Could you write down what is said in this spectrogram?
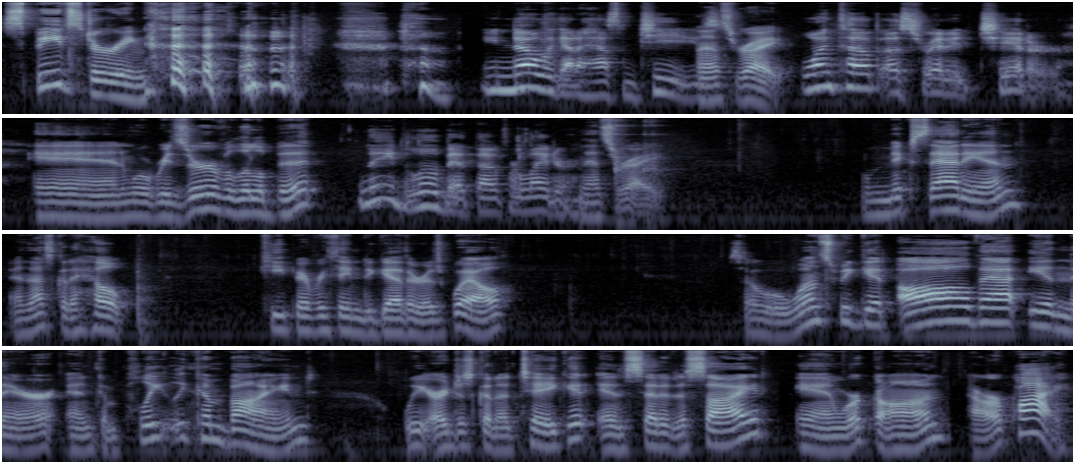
Speed stirring. you know we got to have some cheese. That's right. One cup of shredded cheddar. And we'll reserve a little bit. Leave a little bit, though, for later. That's right. We'll mix that in, and that's going to help keep everything together as well. So once we get all that in there and completely combined, we are just going to take it and set it aside and work on our pie.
